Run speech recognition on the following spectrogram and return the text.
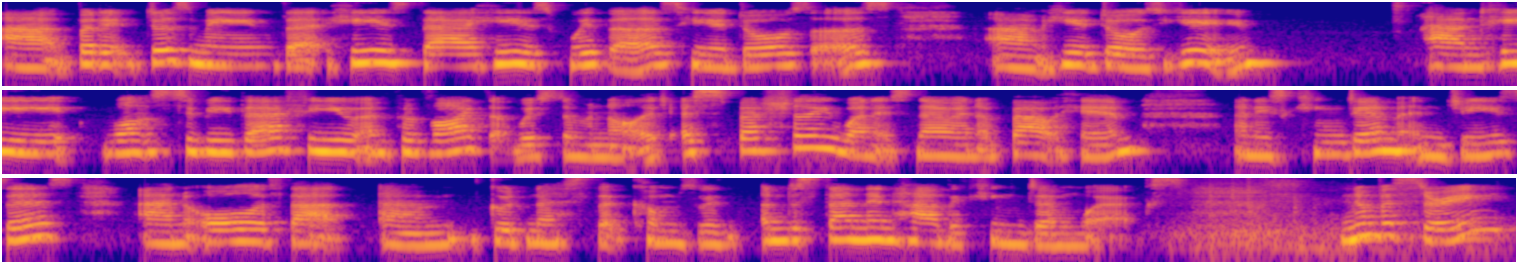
uh, but it does mean that He is there. He is with us. He adores us. Um, he adores you and he wants to be there for you and provide that wisdom and knowledge, especially when it's knowing about him and his kingdom and Jesus and all of that um, goodness that comes with understanding how the kingdom works. Number three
